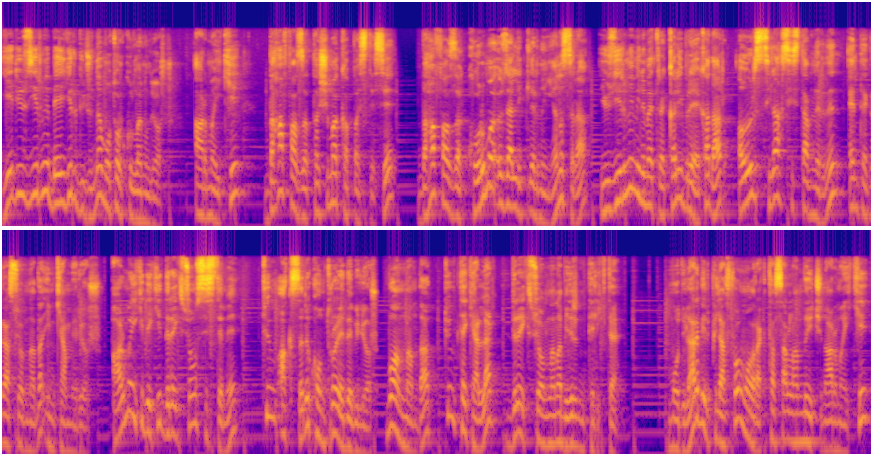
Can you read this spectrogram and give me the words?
720 beygir gücünde motor kullanılıyor. Arma 2 daha fazla taşıma kapasitesi, daha fazla koruma özelliklerinin yanı sıra 120 mm kalibreye kadar ağır silah sistemlerinin entegrasyonuna da imkan veriyor. Arma 2'deki direksiyon sistemi tüm aksları kontrol edebiliyor. Bu anlamda tüm tekerler direksiyonlanabilir nitelikte. Modüler bir platform olarak tasarlandığı için Arma 2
